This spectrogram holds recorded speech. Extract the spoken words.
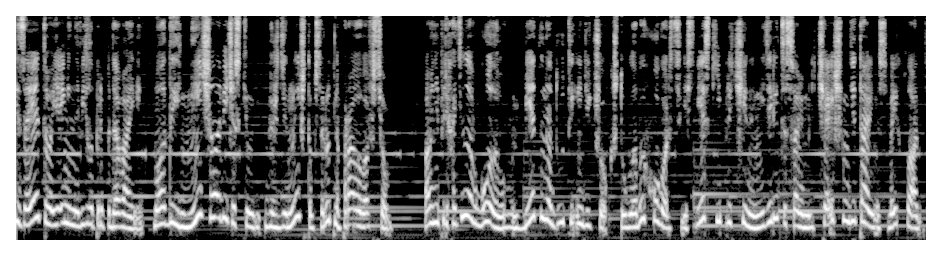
из-за этого я ненавидела преподавание. Молодые нечеловечески убеждены, что абсолютно правы во всем. Вам не приходило в голову, бедный надутый индючок, что у главы Хогвартса есть веские причины не делиться с вами мельчайшими деталями своих планов.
